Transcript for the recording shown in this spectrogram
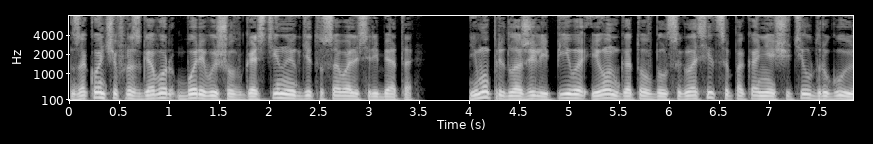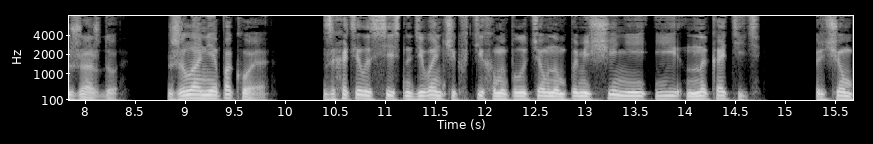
Закончив разговор, Боря вышел в гостиную, где тусовались ребята. Ему предложили пиво, и он готов был согласиться, пока не ощутил другую жажду — желание покоя. Захотелось сесть на диванчик в тихом и полутемном помещении и накатить. Причем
